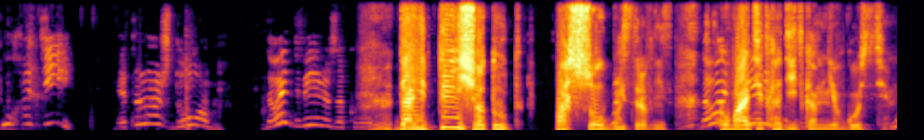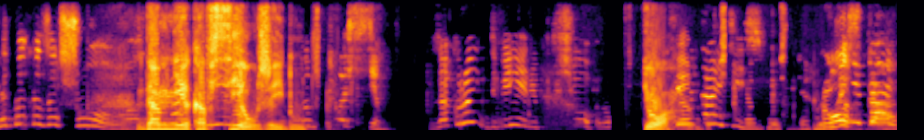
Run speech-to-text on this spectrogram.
Уходи! Это наш дом. Давай дверью закроем. Да и ты еще тут. Пошел быстро вниз. Давай Хватит дверью ходить ко мне в гости. Я только зашел. Да мне ко все уже Ну, идут. гости. Закрой дверь, все, Все. Просто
